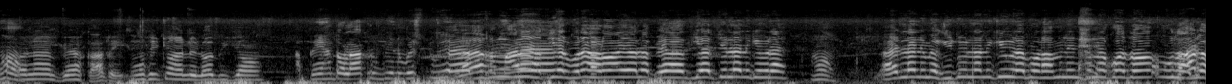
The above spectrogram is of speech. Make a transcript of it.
હા. અને ભેંસ કાઢી નથી ક્યાં એટલે લોબી આ ભેંસ તો લાખ રૂપિયાની વસ્તુ છે ની મારે ને અત્યારે ભરાડો આવ્યો એટલે ભેંસ અત્યારે ચેટલાની કેવડાય હા. એટલાની મેં કીધું એટલાની કીધું પણ અમને તમે કહો તો હું સાજો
